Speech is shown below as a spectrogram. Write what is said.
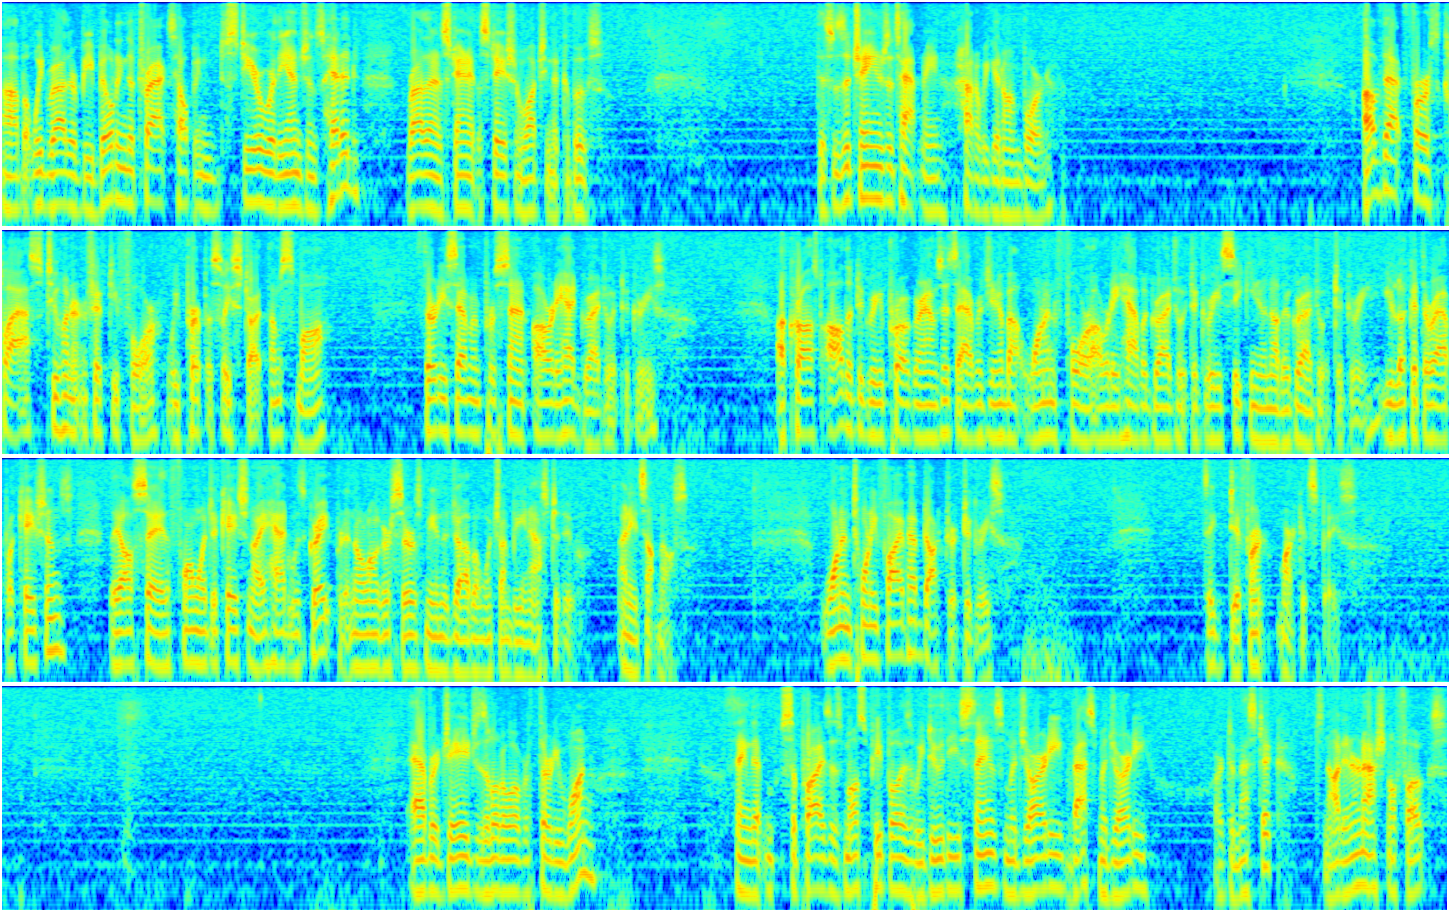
Uh, but we'd rather be building the tracks, helping steer where the engine's headed, rather than standing at the station watching the caboose. This is a change that's happening. How do we get on board? Of that first class, 254, we purposely start them small. 37% already had graduate degrees. Across all the degree programs, it's averaging about one in four already have a graduate degree seeking another graduate degree. You look at their applications, they all say the formal education I had was great, but it no longer serves me in the job on which I'm being asked to do. I need something else. One in 25 have doctorate degrees. It's a different market space. Average age is a little over 31 thing that surprises most people as we do these things, majority, vast majority, are domestic. It's not international folks.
